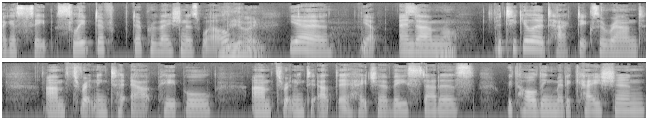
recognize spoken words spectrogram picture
I guess, sleep, sleep def- deprivation as well. Really? Yeah, yep. And um, Wow. particular tactics around um, threatening to out people, um, threatening to out their HIV status, withholding medication,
